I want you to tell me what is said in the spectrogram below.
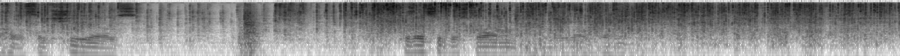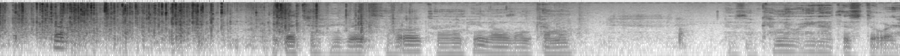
oh, some Cheetos. So they're super strong. Yeah. Betcha he waits the whole time. He knows I'm coming. Knows I'm coming right out this door.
